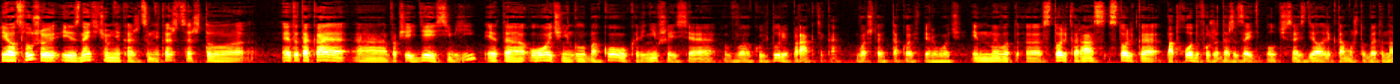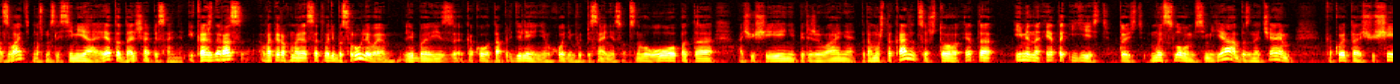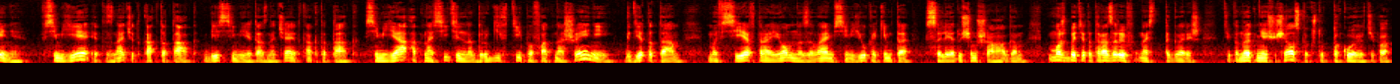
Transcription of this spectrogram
Я вот слушаю, и знаете, что мне кажется? Мне кажется, что это такая а, вообще идея семьи, это очень глубоко укоренившаяся в культуре практика. Вот что это такое в первую очередь. И мы вот э, столько раз, столько подходов уже даже за эти полчаса сделали к тому, чтобы это назвать. Ну, в смысле, семья это, дальше описание. И каждый раз, во-первых, мы с этого либо сруливаем, либо из какого-то определения уходим в описание собственного опыта, ощущений, переживания. Потому что кажется, что это именно это и есть. То есть мы словом «семья» обозначаем какое-то ощущение, в семье это значит как-то так, без семьи это означает как-то так. Семья относительно других типов отношений где-то там. Мы все втроем называем семью каким-то следующим шагом. Может быть, этот разрыв, Настя, ты говоришь, типа, ну это не ощущалось как что-то такое, типа,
